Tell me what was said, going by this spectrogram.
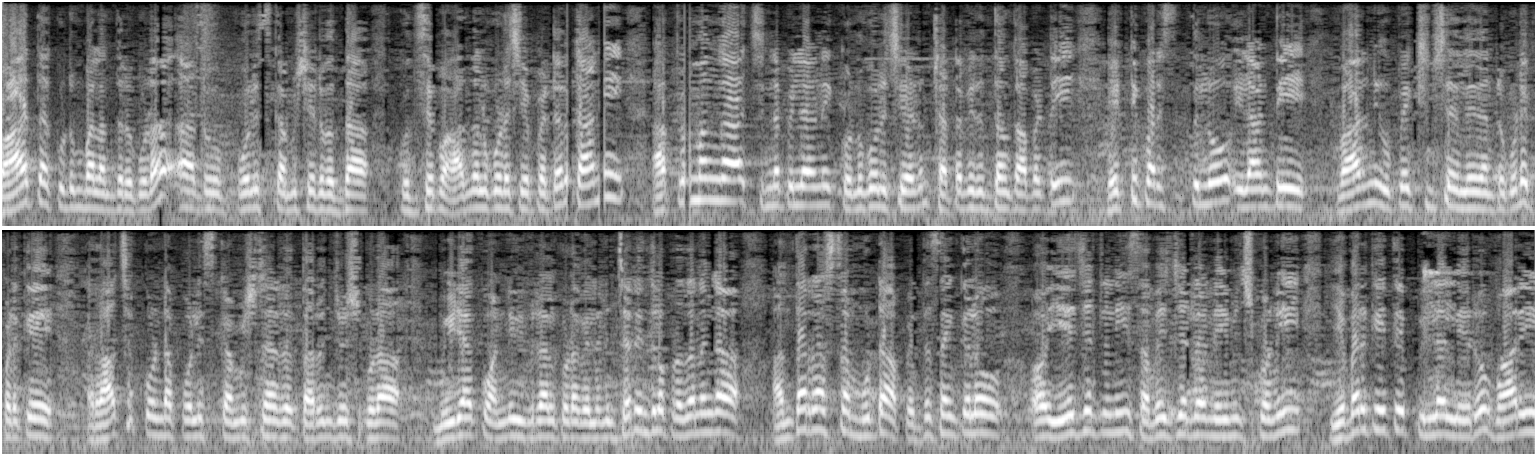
బాధిత కుటుంబాలందరూ కూడా అటు పోలీస్ కమిషనరేట్ వద్ద కొద్దిసేపు ఆందోళన కూడా చేపట్టారు. కానీ అక్రమంగా చిన్నపిల్లల్ని కొనుగోలు చేయడం చట్టవిరుద్ధం కాబట్టి ఎట్టి పరిస్థితుల్లో ఇలాంటి వారిని ఉపేక్షించలేదంటూ కూడా ఇప్పటికే రాచకొండ పోలీస్ కమిషనర్ తరుణ్ జోషి కూడా మీడియాకు అన్ని వివరాలు కూడా వెల్లడించారు. ఇందులో ప్రధానంగా అంతరాష్ట్ర ముఠా పెద్ద సంఖ్యలో ఏజెంట్లని సబ్ ఏజెంట్లను నియమించుకొని ఎవరికైతే పిల్లలు లేరో వారి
